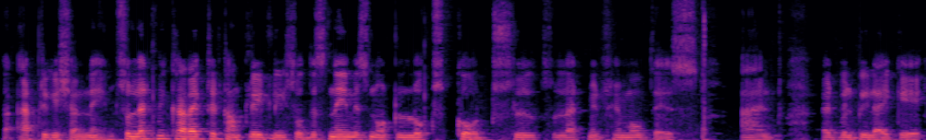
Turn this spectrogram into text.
the application name. So let me correct it completely. So this name is not looks good. So, so let me remove this and it will be like a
